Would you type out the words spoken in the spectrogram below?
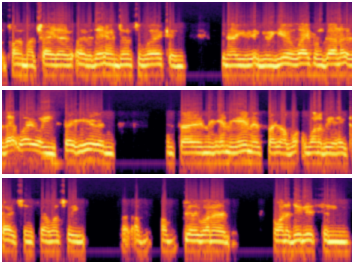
applying my trade over there and doing some work, and you know, you're, you're a year away from going over that way, or you stay here, and and so in the, in the end, it's like I want to be a head coach, and so once we I, I really want to want to do this, and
